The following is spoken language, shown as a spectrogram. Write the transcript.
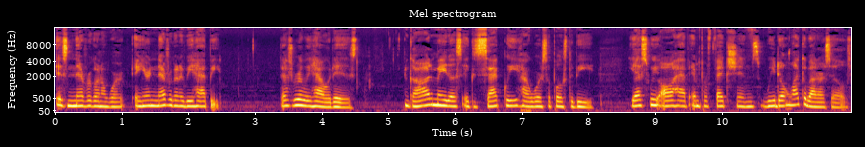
it's never going to work and you're never going to be happy. That's really how it is. God made us exactly how we're supposed to be. Yes, we all have imperfections we don't like about ourselves.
